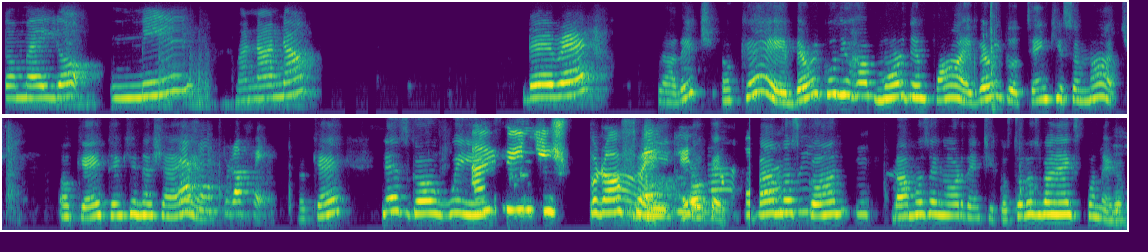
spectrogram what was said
tomato, milk, banana, red, radish. Okay, very good. You have more than five. Very good. Thank you so much. Okay, thank you, Nasha. Gracias, profe. Okay, let's go with... finished, profe. Ok, vamos con, vamos en orden, chicos. Todos van a exponer, ¿ok?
